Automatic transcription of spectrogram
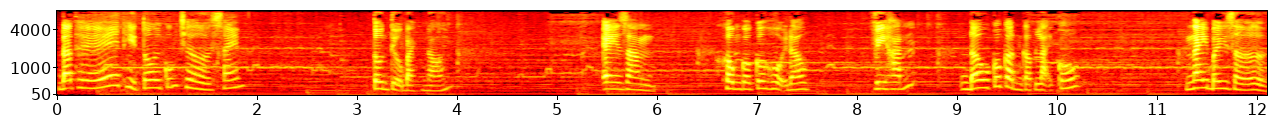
Đã thế thì tôi cũng chờ xem. Tôn Tiểu Bạch nói. E rằng Không có cơ hội đâu. Vì hắn đâu có cần gặp lại cô. Ngay bây giờ,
